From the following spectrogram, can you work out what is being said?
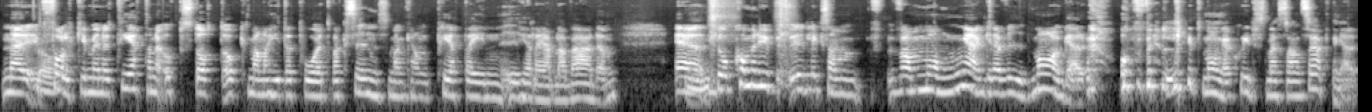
När Ja. folkimmuniteten har uppstått och man har hittat på ett vaccin som man kan peta in i hela jävla världen. Eh, Mm. Då kommer det ju eh, liksom vara många gravidmagar och väldigt många skilsmässoansökningar.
